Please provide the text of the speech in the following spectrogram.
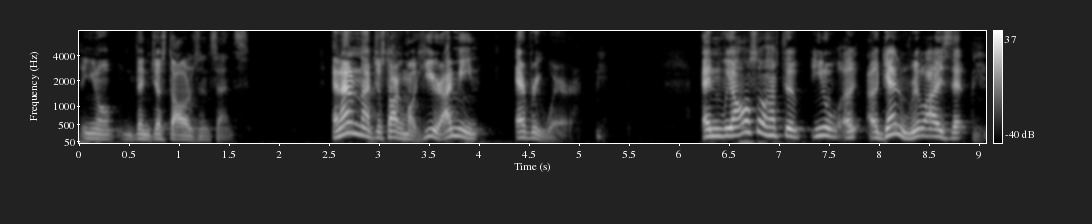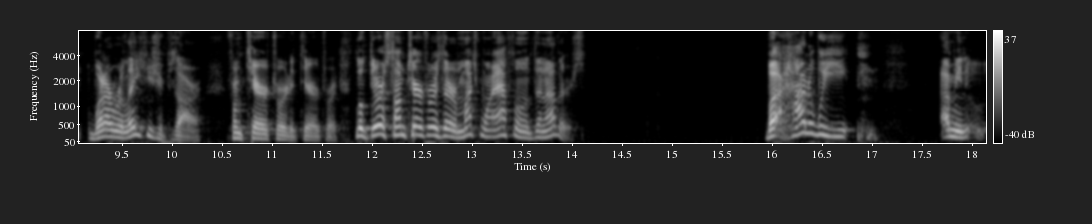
you know than just dollars and cents. And I'm not just talking about here. I mean everywhere. And we also have to, you know, again, realize that what our relationships are from territory to territory. Look, there are some territories that are much more affluent than others. But how do we, I mean,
